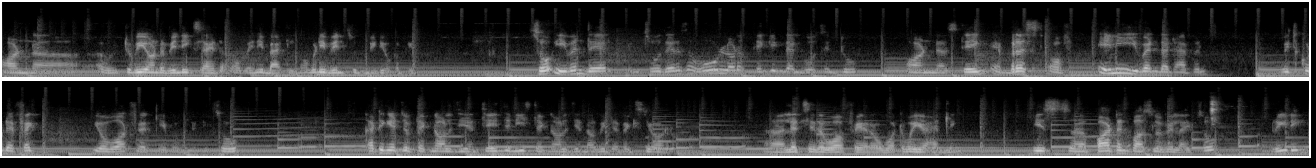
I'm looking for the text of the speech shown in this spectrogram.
on uh, to be on the winning side of any battle. Nobody wins with mediocre people. So even there, so there is a whole lot of thinking that goes into on uh, staying abreast of any event that happens, which could affect your warfare capability. So cutting edge of technology and change in each technology and how it affects your, uh, let's say, the warfare or whatever you're handling, is uh, part and parcel of your life. So reading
